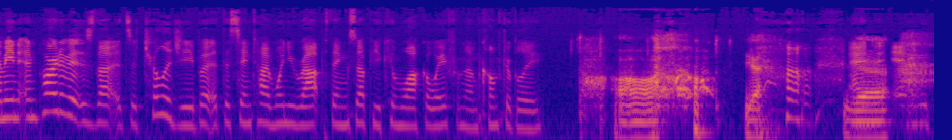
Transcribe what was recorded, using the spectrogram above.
I mean, and part of it is that it's a trilogy, but at the same time, when you wrap things up, you can walk away from them comfortably. Oh, yeah, and, Yeah. and with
